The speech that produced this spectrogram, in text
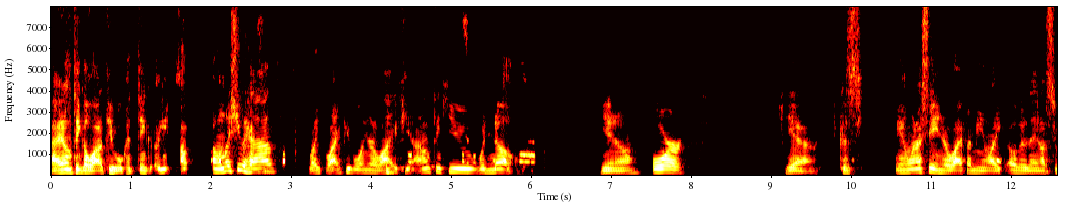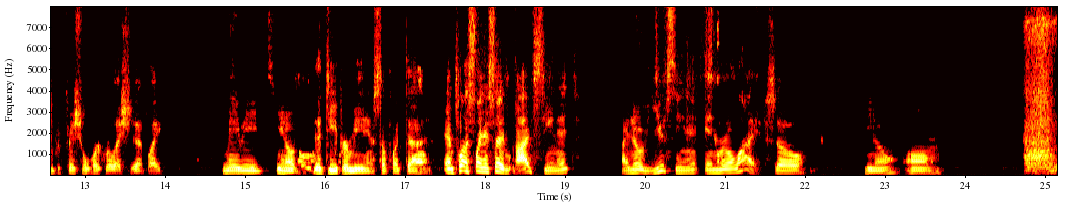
I don't think a lot of people can think uh, unless you have like black people in your life. I don't think you would know, you know, or yeah, because you know when I say in your life, I mean like other than a superficial work relationship, like maybe you know the deeper meaning and stuff like that. And plus, like I said, I've seen it. I know you've seen it in real life, so you know. um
